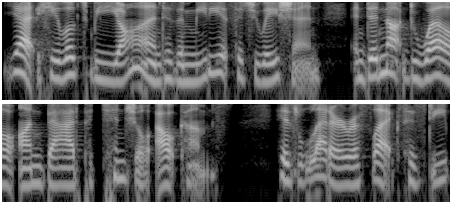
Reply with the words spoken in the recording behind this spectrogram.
Yet he looked beyond his immediate situation and did not dwell on bad potential outcomes. His letter reflects his deep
